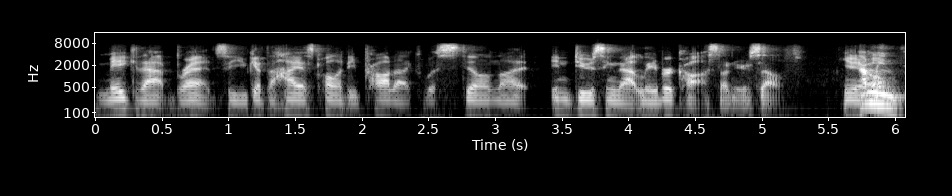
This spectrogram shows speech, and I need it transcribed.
make that bread so you get the highest quality product with still not inducing that labor cost on yourself. You know? I mean,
